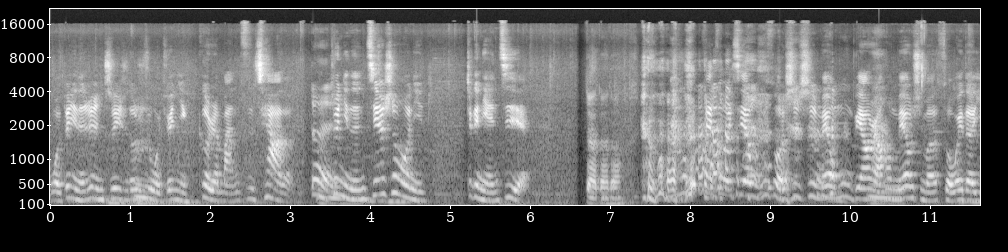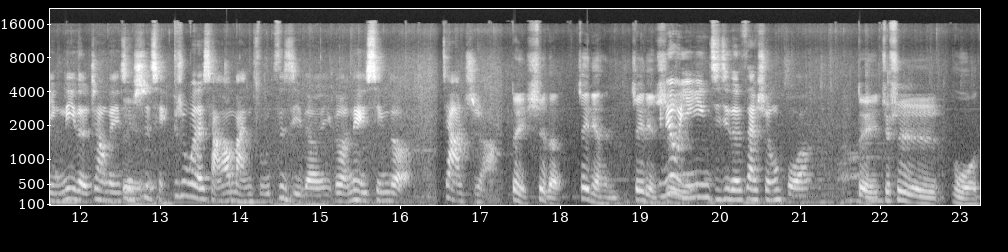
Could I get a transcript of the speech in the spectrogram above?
我对你的认知一直都是，嗯。我觉得你个人蛮自洽的，对，就你能接受你这个年纪，对啊对啊对啊，在 做一些无所事事、没有目标，然后没有什么所谓的盈利的这样的一些事情，就是为了想要满足自己的一个内心的价值啊。对，是的，这一点很，这一点是你没有营营积积的在生活，对，就是我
